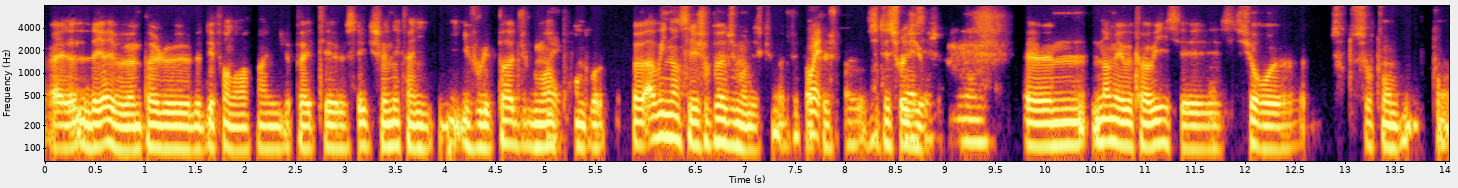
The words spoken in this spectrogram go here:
D'ailleurs, il veut même pas le, le défendre. Enfin, il n'a pas été euh, sélectionné. Enfin, il, il voulait pas du moins prendre. ah oui, non, c'est les championnats du monde. Excuse-moi, C'était sur les ouais, Euh, non, mais enfin oui, c'est sûr. Euh, surtout sur ton, ton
